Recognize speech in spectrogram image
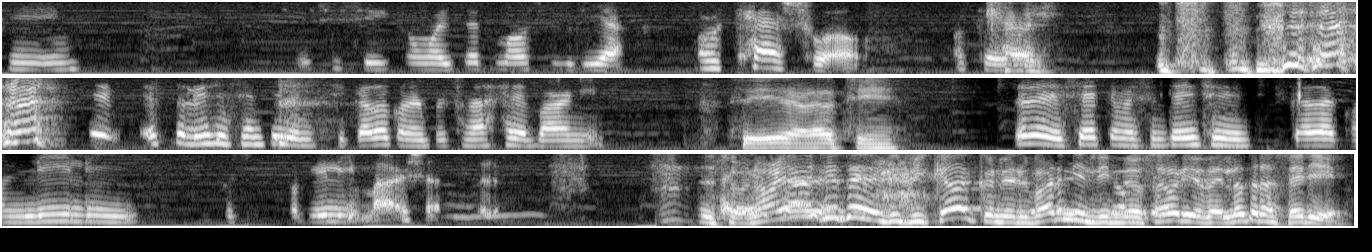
Sí. Sí, sí, sí, como el Ted Mosby diría. Or casual. Ok, bueno. Este, este Luis se siente identificado con el personaje de Barney. Sí, la verdad, sí. Yo le decía que me sentía identificada con Lily, pues por Lily Marshall. pero- Eso, no, yo me siento identificada con el Barney el dinosaurio de la otra serie.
